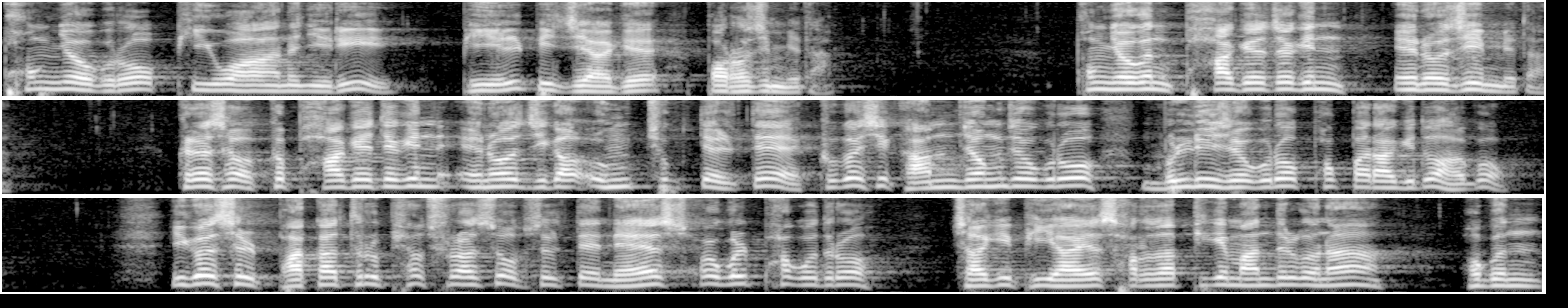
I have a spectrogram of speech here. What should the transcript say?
폭력으로 비화하는 일이 비일비재하게 벌어집니다. 폭력은 파괴적인 에너지입니다. 그래서 그 파괴적인 에너지가 응축될 때 그것이 감정적으로 물리적으로 폭발하기도 하고 이것을 바깥으로 표출할 수 없을 때 내 속을 파고들어 자기 비하에 사로잡히게 만들거나 혹은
